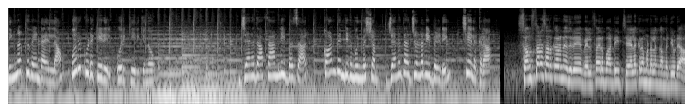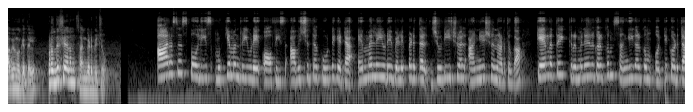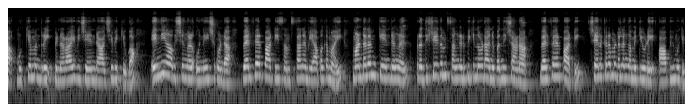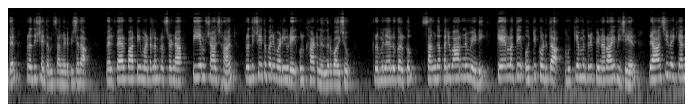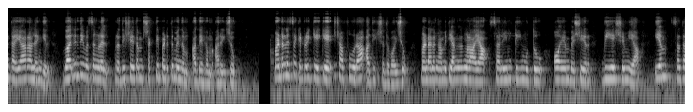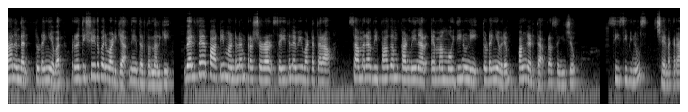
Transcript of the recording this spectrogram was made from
നിങ്ങൾക്ക് വേണ്ട എല്ലാം ഒരു കുടക്കീഴിൽ ഒരുക്കിയിരിക്കുന്നു. ജനത ഫാമിലി ബസാർ കോൺവെന്റിന് മുൻവശം ജനത ജ്വല്ലറി ബിൽഡിംഗ് ചേലക്കര. സംസ്ഥാന സർക്കാരിനെതിരെ വെൽഫെയർ പാർട്ടി ചേലക്കര മണ്ഡലം കമ്മിറ്റിയുടെ ആഭിമുഖ്യത്തിൽ പ്രതിഷേധം സംഘടിപ്പിച്ചു. ആർ എസ് എസ് പോലീസ് മുഖ്യമന്ത്രിയുടെ ഓഫീസ് അവിശുദ്ധ കൂട്ടുകെട്ട എം എൽ എയുടെ വെളിപ്പെടുത്തൽ ജുഡീഷ്യൽ അന്വേഷണം നടത്തുക കേരളത്തെ ക്രിമിനലുകൾക്കും സംഘികൾക്കും ഒറ്റിക്കൊടുത്ത മുഖ്യമന്ത്രി പിണറായി വിജയൻ രാജിവെക്കുക എന്നീ ആവശ്യങ്ങൾ ഉന്നയിച്ചുകൊണ്ട് വെൽഫെയർ പാർട്ടി സംസ്ഥാന വ്യാപകമായി മണ്ഡലം കേന്ദ്രങ്ങളിൽ പ്രതിഷേധം സംഘടിപ്പിക്കുന്നതോടനുബന്ധിച്ചാണ് വെൽഫെയർ പാർട്ടി ചേലക്കര മണ്ഡലം കമ്മിറ്റിയുടെ ആഭിമുഖ്യത്തിൽ പ്രതിഷേധം സംഘടിപ്പിച്ചത്. വെൽഫെയർ പാർട്ടി മണ്ഡലം പ്രസിഡന്റ് പി എം ഷാജഹാൻ പ്രതിഷേധ പരിപാടിയുടെ ഉദ്ഘാടനം നിർവഹിച്ചു. ക്രിമിനലുകൾക്കും സംഘപരിവാറിനും വേണ്ടി കേരളത്തെ ഒറ്റിക്കൊടുത്ത മുഖ്യമന്ത്രി പിണറായി വിജയൻ രാജിവെക്കാൻ തയ്യാറല്ലെങ്കിൽ വരും ദിവസങ്ങളിൽ പ്രതിഷേധം ശക്തിപ്പെടുത്തുമെന്നും അദ്ദേഹം അറിയിച്ചു. മണ്ഡലം സെക്രട്ടറി കെ കെ ഷഫൂറ അധ്യക്ഷത വഹിച്ചു. മണ്ഡലം കമ്മിറ്റി അംഗങ്ങളായ Saleem T Muthu O M Basheer V A Shamiya M Sadanandan തുടങ്ങിയവർ പ്രതിഷേധ പരിപാടിക്ക് നേതൃത്വം നൽകി. വെൽഫെയർ പാർട്ടി മണ്ഡലം ട്രഷറർ സെയ്ദലവി വട്ടത്തറ സമര വിഭാഗം കൺവീനർ എം എം മൊയ്തീനുണി തുടങ്ങിയവരും പങ്കെടുത്ത് പ്രസംഗിച്ചു. C C V news Chelakkara.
